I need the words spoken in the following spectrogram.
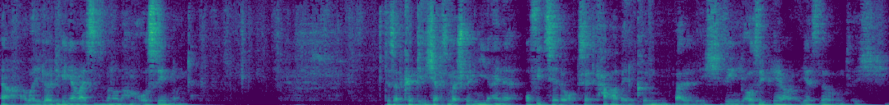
ja, aber die Leute gehen ja meistens immer nur nach dem Aussehen und deshalb könnte ich ja zum Beispiel nie eine offizielle Roxette Coverband gründen, weil ich sehe nicht aus wie Per Jessle und ich,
